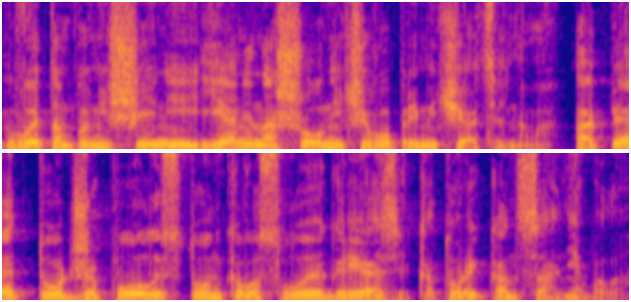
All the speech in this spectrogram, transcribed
В этом помещении я не нашел ничего примечательного. Опять тот же пол из тонкого слоя грязи, которой конца не было.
